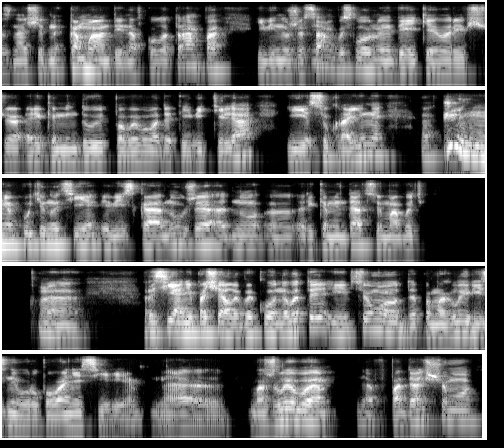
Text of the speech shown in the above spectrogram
значить, команди навколо Трампа, і він уже сам висловлює деякі говорив, що рекомендують повиводити від тіля і з України Путіну ці війська. Ну, вже одну е, рекомендацію, мабуть. е, Росіяни почали виконувати, і в цьому допомогли різні угрупування Сірії. Е, Можливо, в подальшому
